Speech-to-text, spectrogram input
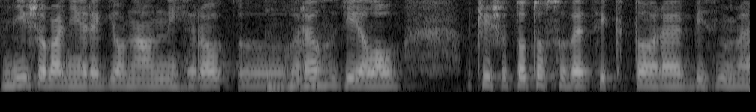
znižovanie regionálnych ro- rozdielov Čiže toto sú veci, ktoré by sme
